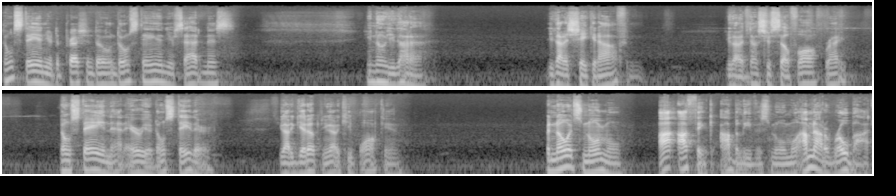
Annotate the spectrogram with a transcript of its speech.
don't stay in your depression, don't, don't stay in your sadness. You know, you gotta, you gotta shake it off and you gotta dust yourself off, right? Don't stay in that area. Don't stay there. You got to get up and you got to keep walking. But no, it's normal. I, I think, I believe it's normal. I'm not a robot.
